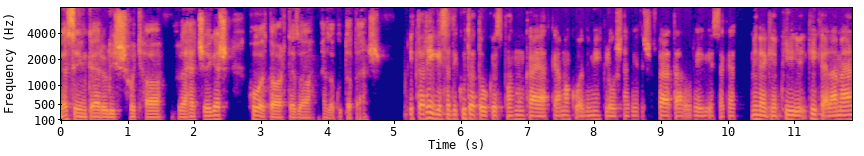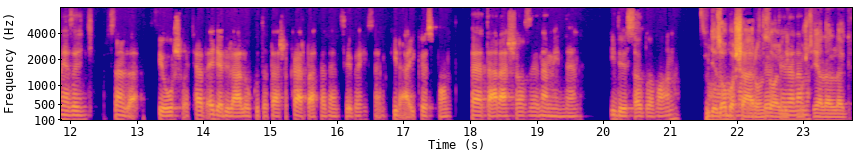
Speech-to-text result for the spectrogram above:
Beszéljünk erről is, hogyha lehetséges. Hol tart ez a, ez a kutatás? Itt a Régészeti Kutatóközpont munkáját kell Makoldi Miklós nevét és a feltáró régészeket mindenképp ki, ki kell emelni. Ez egy szenzációs, vagy hát egyedülálló kutatás a Kárpát-medencébe, hiszen királyi központ feltárása azért nem minden időszakban van. Ugye az Abasáron zajlik most jelenleg,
